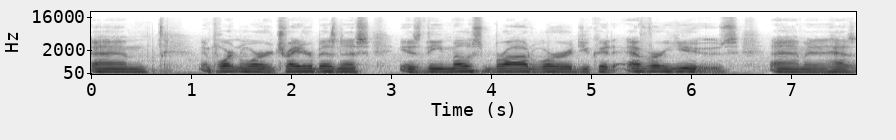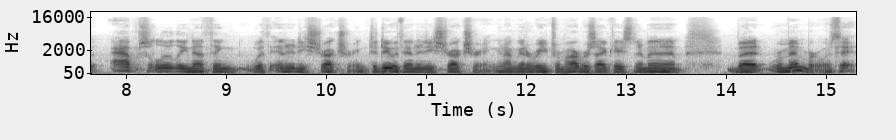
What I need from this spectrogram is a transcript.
um, important word. Trade or business is the most broad word you could ever use, um, and it has absolutely nothing with entity structuring to do with entity structuring. And I'm going to read from Harborside case in a minute. But remember, when say,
